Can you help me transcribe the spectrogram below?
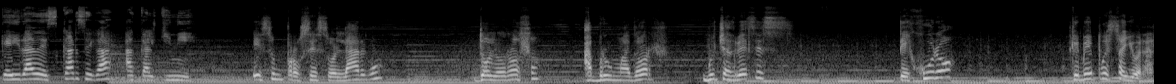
que irá de Escárcega a Calquiní. Es un proceso largo, doloroso, abrumador. Muchas veces, te juro que me he puesto a llorar.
